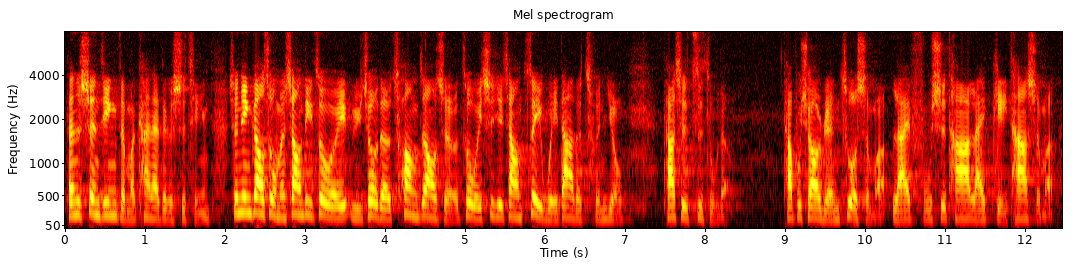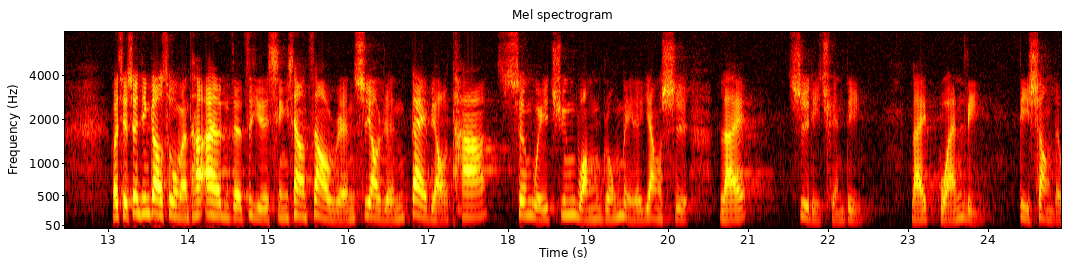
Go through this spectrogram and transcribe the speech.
但是圣经怎么看待这个事情？圣经告诉我们，上帝作为宇宙的创造者，作为世界上最伟大的存有，他是自主的，他不需要人做什么来服侍他，来给他什么。而且圣经告诉我们，他按着自己的形象造人，是要人代表他身为君王荣美的样式来治理全地，来管理。地上的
